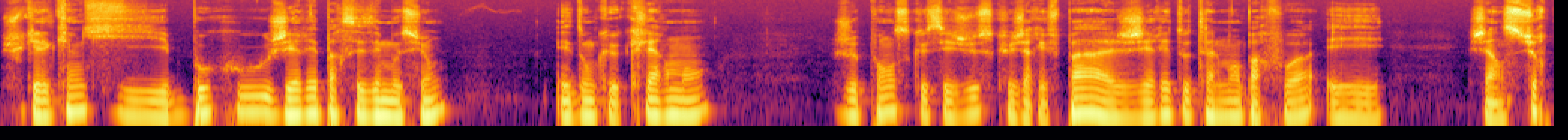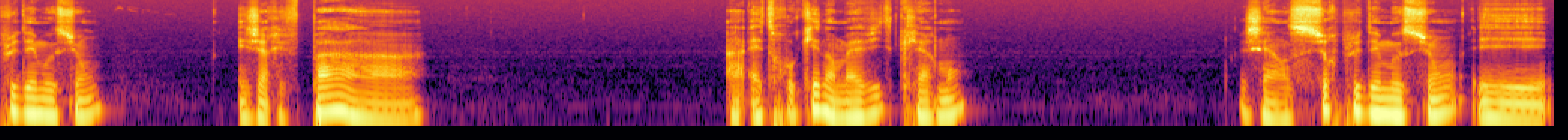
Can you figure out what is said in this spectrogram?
je suis quelqu'un qui est beaucoup géré par ses émotions. Et donc, euh, clairement, je pense que c'est juste que j'arrive pas à gérer totalement parfois. Et j'ai un surplus d'émotions. Et j'arrive pas à... à être ok dans ma vie, clairement j'ai un surplus d'émotions et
